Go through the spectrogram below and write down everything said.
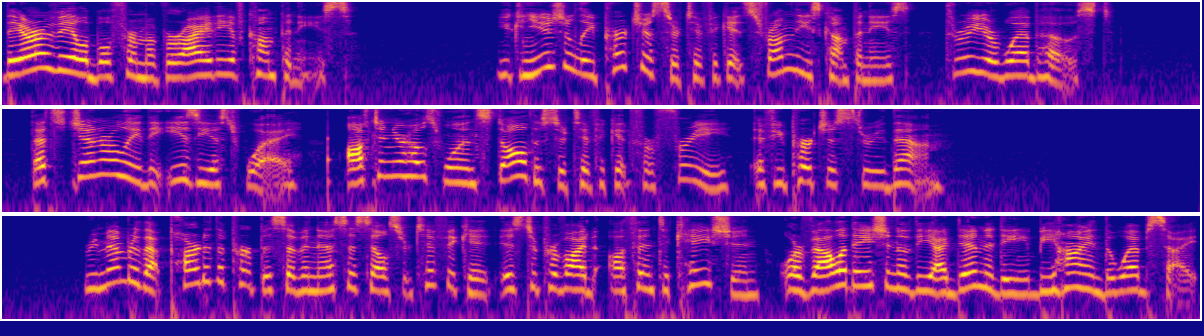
They are available from a variety of companies. You can usually purchase certificates from these companies through your web host. That's generally the easiest way. Often your host will install the certificate for free if you purchase through them. Remember that part of the purpose of an SSL certificate is to provide authentication or validation of the identity behind the website.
